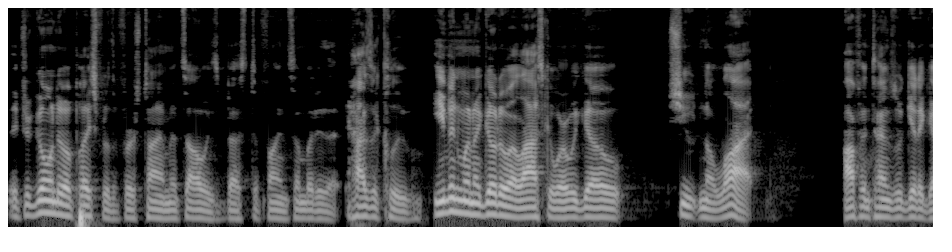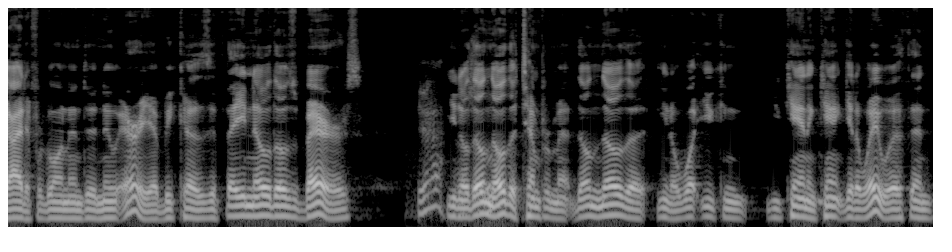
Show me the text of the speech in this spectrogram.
if you're going to a place for the first time, it's always best to find somebody that has a clue. Even when I go to Alaska where we go shooting a lot, oftentimes we'll get a guide if we're going into a new area because if they know those bears, yeah, you know, they'll know the temperament. They'll know the, you know, what you can you can and can't get away with and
